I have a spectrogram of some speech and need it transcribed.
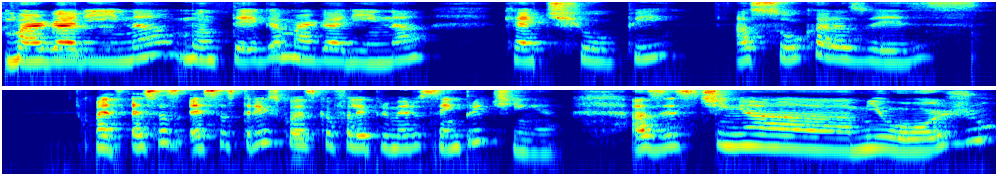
Margarina, manteiga, margarina, ketchup, açúcar às vezes. Mas essas, essas três coisas que eu falei primeiro sempre tinha. Às vezes tinha miojo,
